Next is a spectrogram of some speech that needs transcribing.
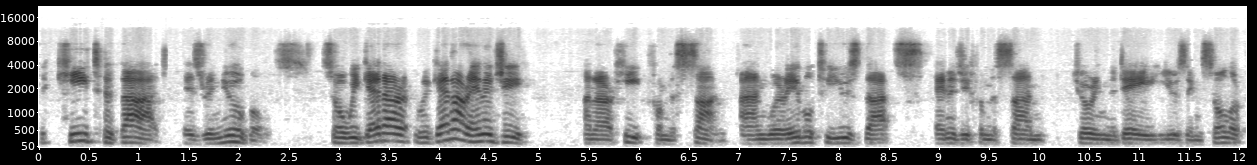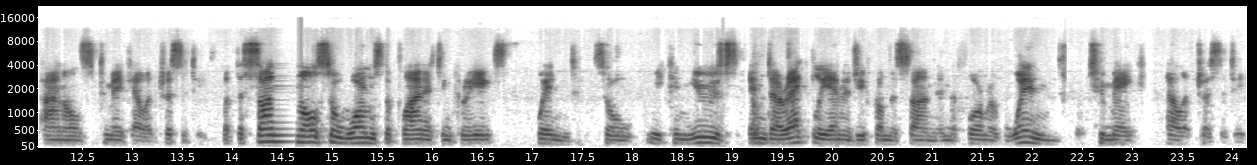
the key to that is renewables. So we get our we get our energy and our heat from the sun, and we're able to use that energy from the sun during the day using solar panels to make electricity. But the sun also warms the planet and creates wind. So we can use indirectly energy from the sun in the form of wind to make electricity.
